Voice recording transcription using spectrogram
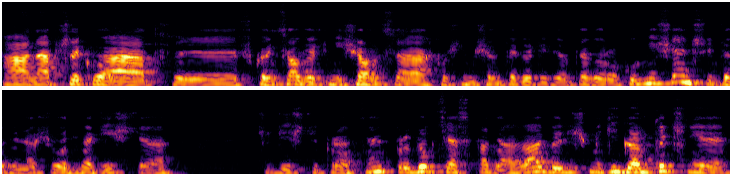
A na przykład y, w końcowych miesiącach 89 roku miesięcznie to wynosiło 20-30%. Produkcja spadała, byliśmy gigantycznie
